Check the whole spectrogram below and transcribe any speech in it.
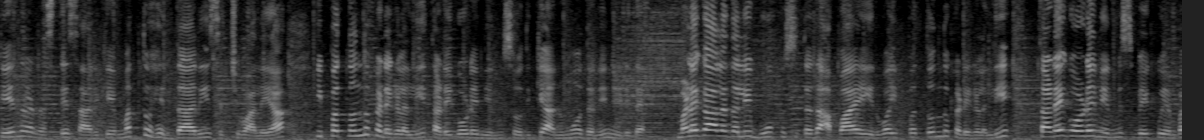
ಕೇಂದ್ರ ರಸ್ತೆ ಸಾರಿಗೆ ಮತ್ತು ಹೆದ್ದಾರಿ ಸಚಿವಾಲಯ ಇಪ್ಪತ್ತೊಂದು ಕಡೆಗಳಲ್ಲಿ ತಡೆಗೋಡೆ ನಿರ್ಮಿಸೋದಕ್ಕೆ ಅನುಮೋದನೆ ನೀಡಿದೆ. ಮಳೆಗಾಲದಲ್ಲಿ ಭೂಕುಸಿತದ ಅಪಾಯ ಇರುವ ಇಪ್ಪತ್ತೊಂದು ಕಡೆಗಳಲ್ಲಿ ತಡೆಗೋಡೆ ನಿರ್ಮಿಸಬೇಕು ಎಂಬ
